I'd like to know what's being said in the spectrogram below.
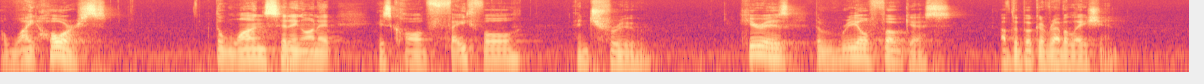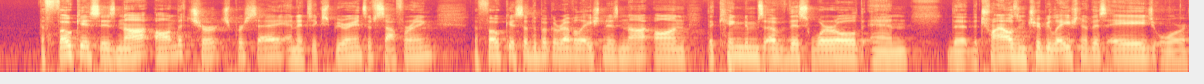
a white horse. The one sitting on it is called faithful and true. Here is the real focus of the book of Revelation The focus is not on the church per se and its experience of suffering. The focus of the book of Revelation is not on the kingdoms of this world and the, the trials and tribulation of this age or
